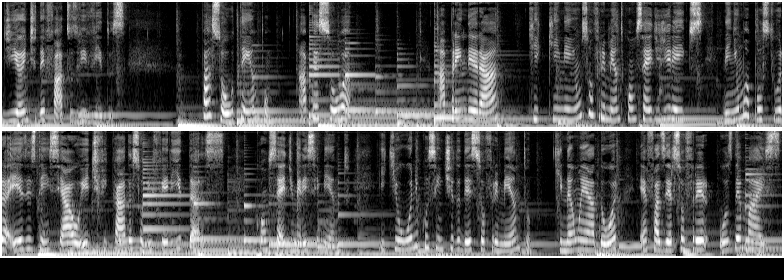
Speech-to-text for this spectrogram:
diante de fatos vividos. Passou o tempo, a pessoa aprenderá que, que nenhum sofrimento concede direitos, nenhuma postura existencial edificada sobre feridas concede merecimento, e que o único sentido desse sofrimento, que não é a dor, é fazer sofrer os demais,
